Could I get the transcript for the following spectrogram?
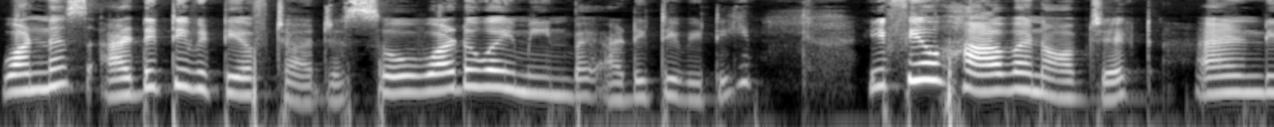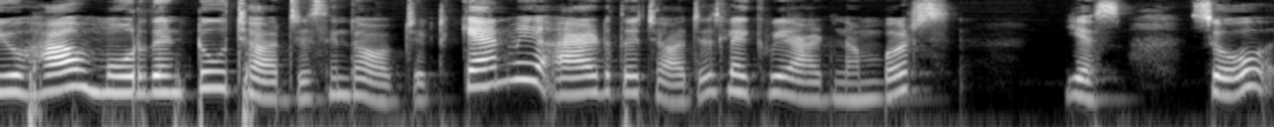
one is additivity of charges. So what do I mean by additivity? If you have an object and you have more than two charges in the object, can we add the charges like we add numbers? Yes. So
